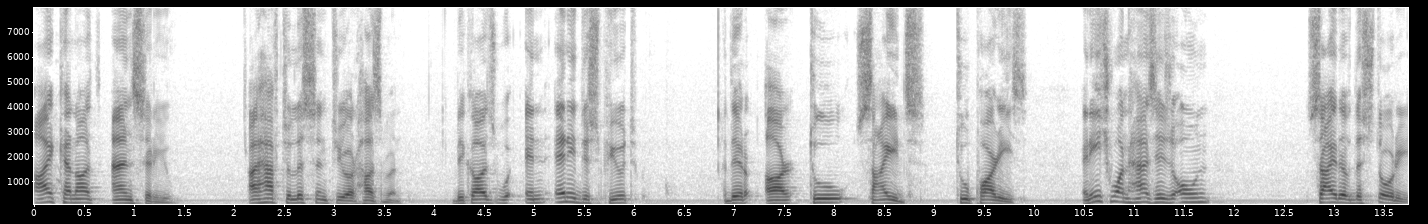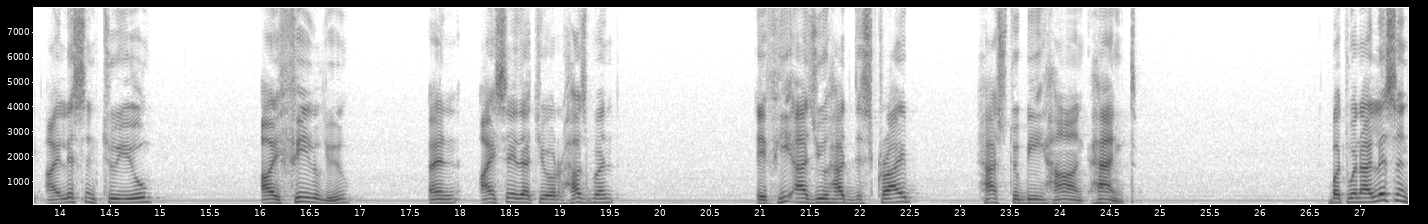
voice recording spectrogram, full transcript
I cannot answer you. I have to listen to your husband because in any dispute, there are two sides, two parties, and each one has his own side of the story. I listen to you, I feel you, and I say that your husband, if he, as you had described, has to be hang, hanged. But when I listen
